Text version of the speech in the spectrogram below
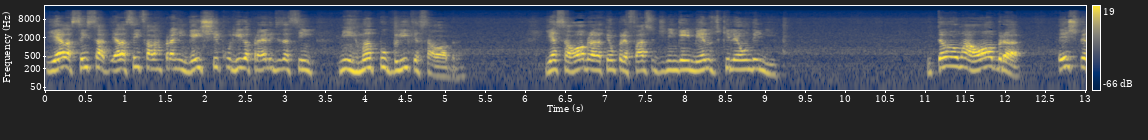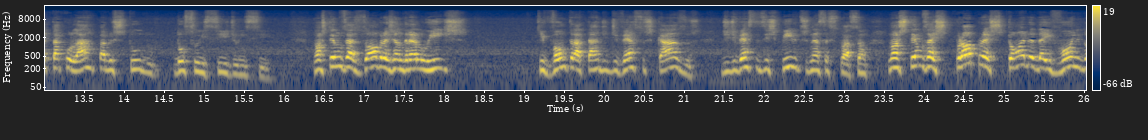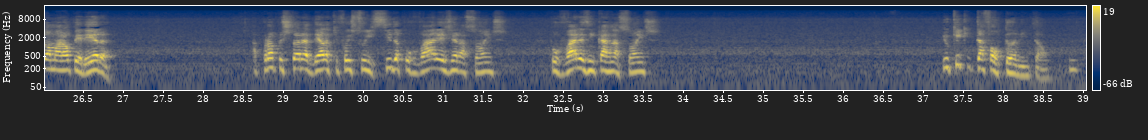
e ela sem, saber, ela sem falar para ninguém, Chico liga para ela e diz assim: Minha irmã, publique essa obra. E essa obra ela tem um prefácio de ninguém menos do que Leon Denis. Então é uma obra espetacular para o estudo do suicídio em si. Nós temos as obras de André Luiz, que vão tratar de diversos casos, de diversos espíritos nessa situação. Nós temos a própria história da Ivone do Amaral Pereira. A própria história dela que foi suicida por várias gerações, por várias encarnações. E o que está faltando então?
